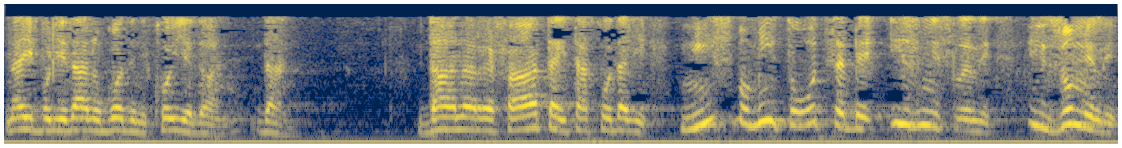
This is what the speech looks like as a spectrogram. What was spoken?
najbolji dan u godini. Koji je dan? Dan. Dana refata i tako dalje. Nismo mi to od sebe izmislili, izumili,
